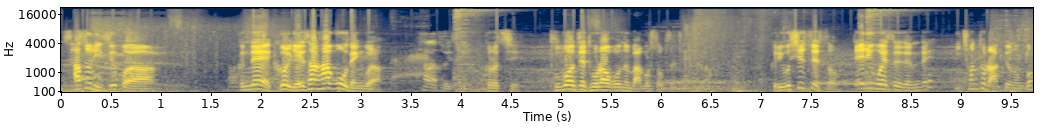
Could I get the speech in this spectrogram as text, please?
사술이 있을 거야. 근데 그걸 예상하고 낸 거야. 하나 더 있으니까. 그렇지. 두 번째 돌아고는 막을 수 없을 테니까. 그리고 실수했어. 때리고 했어야 되는데 이 천토를 아껴놓은 거?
